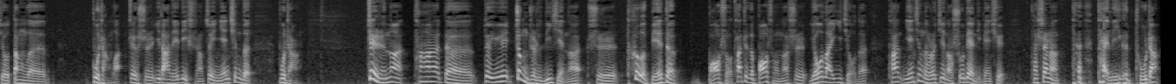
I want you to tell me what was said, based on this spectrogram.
就当了。部长了，这个是意大利历史上最年轻的部长。这个人呢，他的对于政治的理解呢是特别的保守。他这个保守呢是由来已久的。他年轻的时候进到书店里面去，他身上带 了一个图章，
